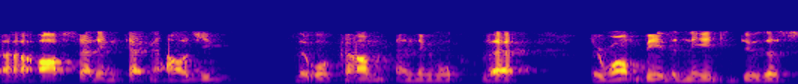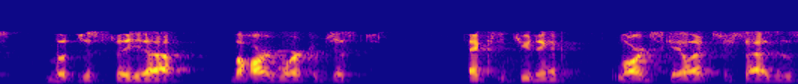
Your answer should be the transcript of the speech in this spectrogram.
uh, offsetting technology that will come and will, that there won't be the need to do this, but just the, uh, the hard work of just executing large-scale exercises,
